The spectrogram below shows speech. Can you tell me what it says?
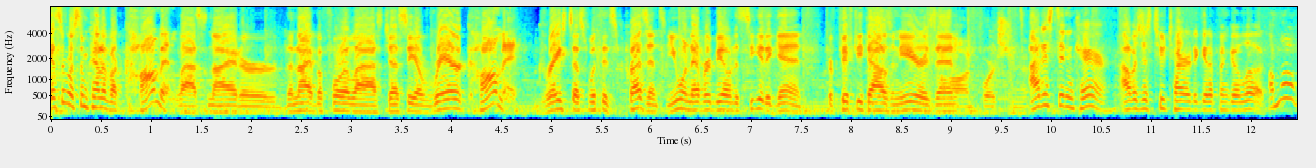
Guess there was some kind of a comet last night or the night before last, Jesse. A rare comet graced us with its presence, you will never be able to see it again for 50,000 years. And oh, unfortunate. I just didn't care. I was just too tired to get up and go look. I'm not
